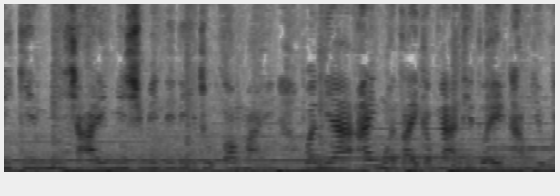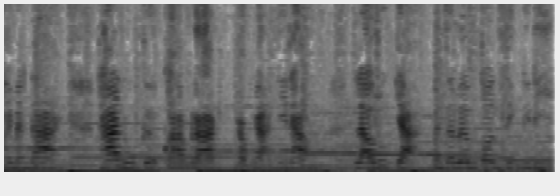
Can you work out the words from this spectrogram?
มีกินมีใช้มีชีวิตดีๆ ถูกต้องไหม วันนี้ให้หัวใจกับงานที่ตัวเองทำอยู่ให้มันได้ ถ้าหนูเกิดความรักกับงานที่ทำแล้วทุกอย่างมันจะเริ่มต้นสิ่งดี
